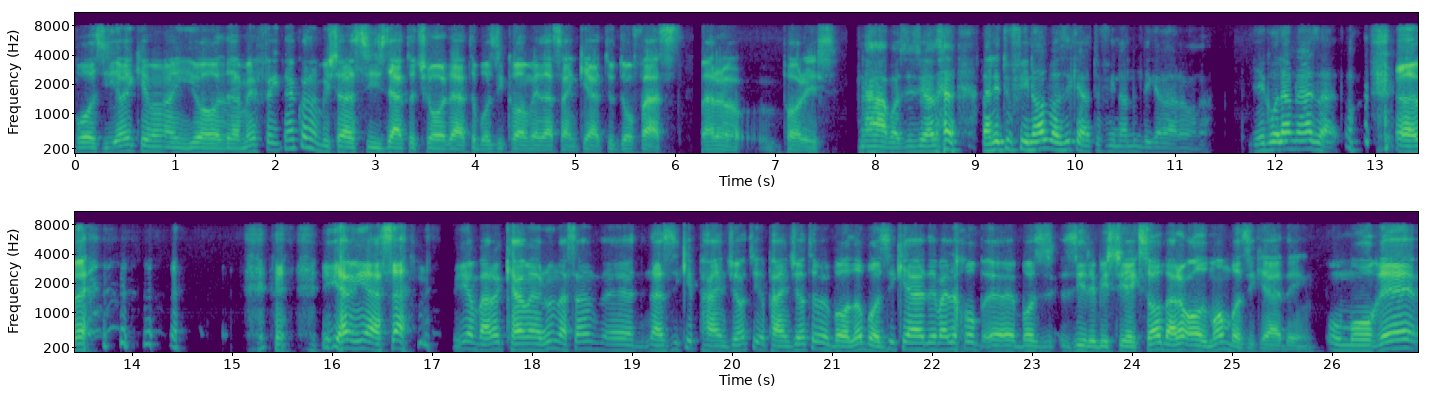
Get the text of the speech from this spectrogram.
بازیهایی که من یادمه فکر نکنم بیشتر از 13 تا 14 تا بازی کامل اصلا کرد تو دو فصل برای پاریس. نه بازی زیاده. ولی تو فینال بازی کرد تو فینال دیگه قهرمانه یه گلم نزد. آره. میگم این اصلا میگم برای کمرون اصلا نزدیک 50 یا 50 تا به بالا بازی کرده ولی خب با زیر 21 سال برای آلمان بازی کرده این. اون موقع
